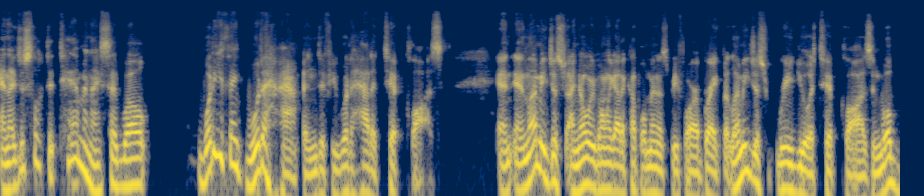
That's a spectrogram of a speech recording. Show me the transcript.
and i just looked at tim and i said well what do you think would have happened if you would have had a tip clause? And and let me just i know we've only got a couple minutes before our break but let me just read you a tip clause and we'll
